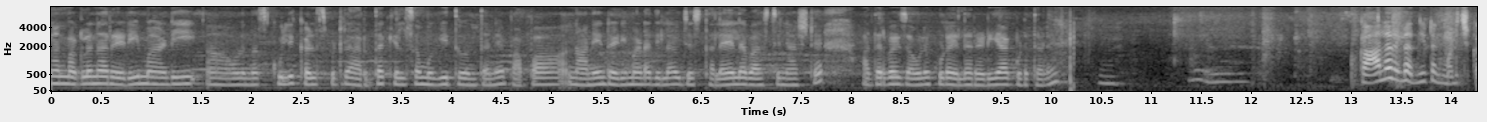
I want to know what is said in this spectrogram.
ನನ್ನ ಮಗಳನ್ನ ರೆಡಿ ಮಾಡಿ ಅವಳನ್ನ ಸ್ಕೂಲಿಗೆ ಕಳಿಸ್ಬಿಟ್ರೆ ಅರ್ಧ ಕೆಲಸ ಮುಗೀತು ಅಂತಲೇ ಪಾಪ ನಾನೇನು ರೆಡಿ ಮಾಡೋದಿಲ್ಲ ಜಸ್ಟ್ ತಲೆಯೆಲ್ಲ ಬಾಚ್ತೀನಿ ಅಷ್ಟೇ. ಅದರ್ವೈಸ್ ಅವಳು ಕೂಡ ಎಲ್ಲ ರೆಡಿ ಆಗಿಬಿಡ್ತಾಳೆ. ಕಾಲರೆಲ್ಲ ನೀಟಾಗಿ ಮಡ್ಚ್ಕ.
